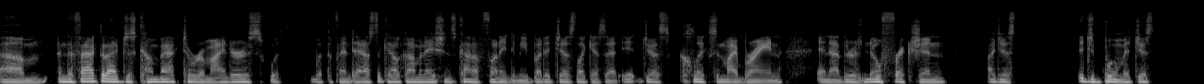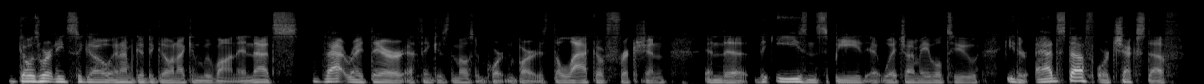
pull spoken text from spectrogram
Um, and the fact that I've just come back to reminders with with the Fantastical combination is kind of funny to me, but it just like I said, it just clicks in my brain, and uh, there's no friction. I just it just boom, it just goes where it needs to go, and I'm good to go, and I can move on. And that's that right there. I think is the most important part is the lack of friction and the the ease and speed at which I'm able to either add stuff or check stuff.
